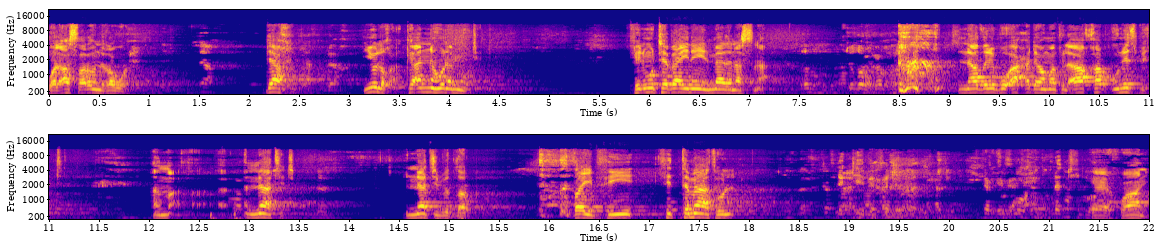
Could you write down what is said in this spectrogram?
والأصغر ونروح داخل. يلغى. كأنه لم يوجد. في المتباينين ماذا نصنع؟ نضرب أحدهما في الآخر ونثبت. الناتج. الناتج بالضرب. طيب في في التماثل. يا إخواني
